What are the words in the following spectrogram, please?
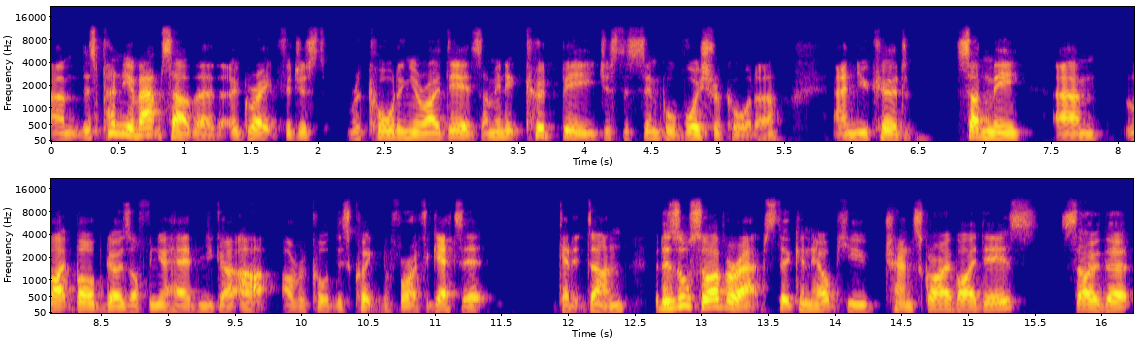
um, there's plenty of apps out there that are great for just recording your ideas. I mean, it could be just a simple voice recorder, and you could suddenly um, light bulb goes off in your head, and you go, "Ah, I'll record this quick before I forget it." Get it done. But there's also other apps that can help you transcribe ideas. so that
